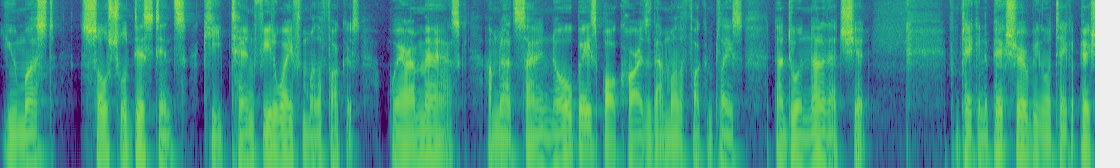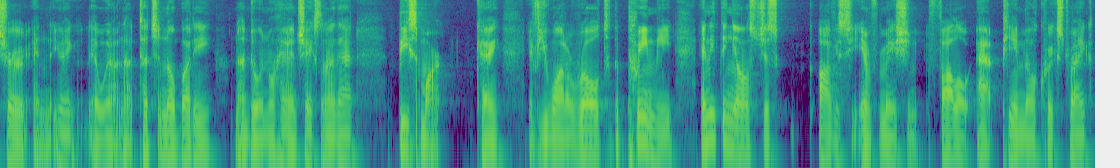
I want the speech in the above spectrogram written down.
you must social distance, keep 10 feet away from motherfuckers, wear a mask. I'm not signing no baseball cards at that motherfucking place, not doing none of that shit. If I'm taking a picture, we're gonna take a picture and you ain't, we're not, not touching nobody, not doing no handshakes, none of that. Be smart, okay? If you wanna roll to the pre meet, anything else, just obviously information, follow at PML Quick Strike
